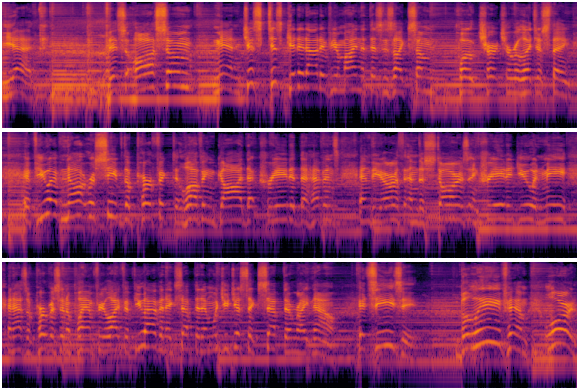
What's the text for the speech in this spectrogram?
yet, this awesome man just just get it out of your mind that this is like some quote church or religious thing. If you have not received the perfect loving god that created the heavens and the earth and the stars and created you and me and has a purpose and a plan for your life if you haven't accepted him would you just accept him right now? It's easy Believe him. Lord,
